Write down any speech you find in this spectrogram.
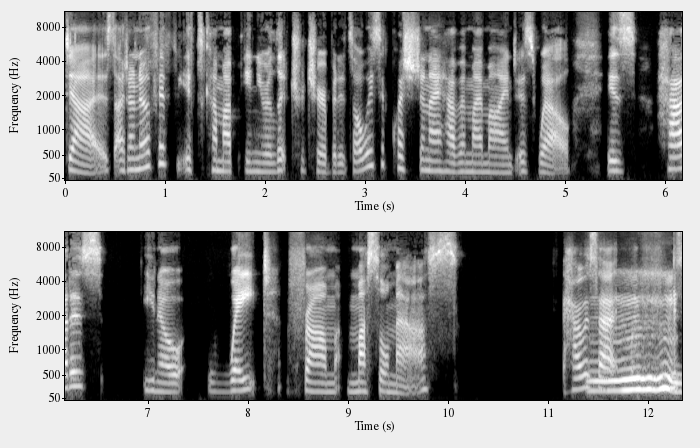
does i don't know if it's come up in your literature but it's always a question i have in my mind as well is how does you know weight from muscle mass how is that mm.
